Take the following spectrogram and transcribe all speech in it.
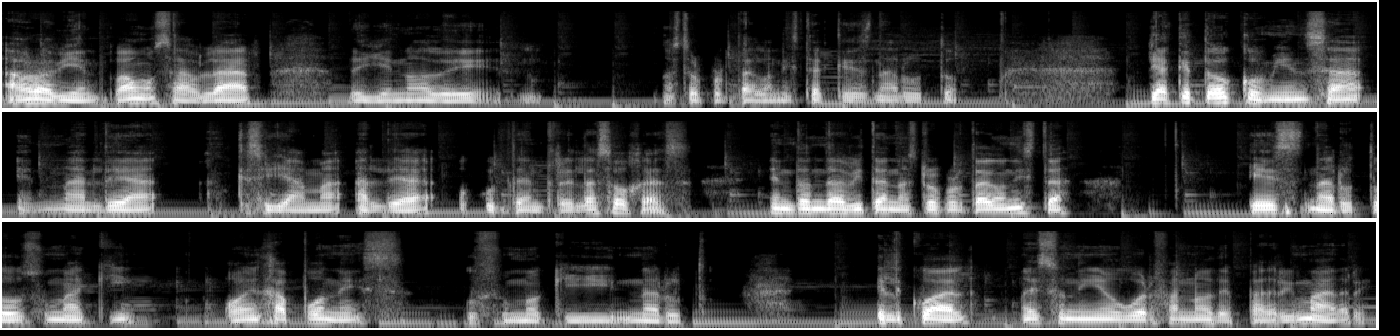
Ahora bien, vamos a hablar de lleno de nuestro protagonista que es Naruto, ya que todo comienza en una aldea que se llama Aldea Oculta entre las Hojas, en donde habita nuestro protagonista. Es Naruto Uzumaki, o en japonés Uzumaki Naruto, el cual es un niño huérfano de padre y madre,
